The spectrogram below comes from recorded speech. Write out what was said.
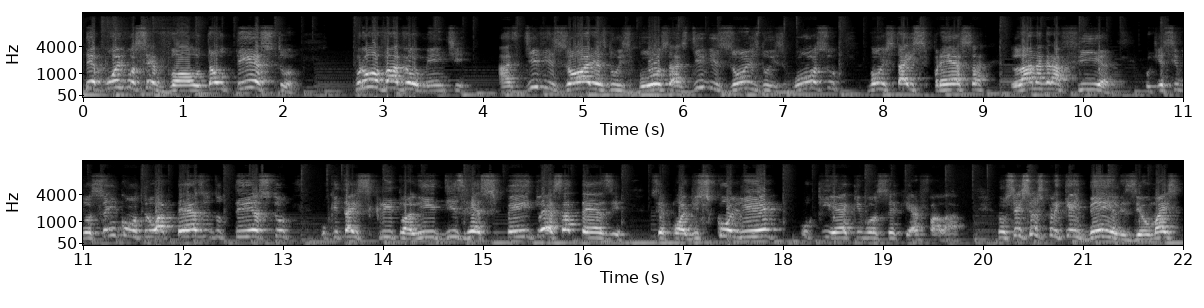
Depois você volta ao texto, provavelmente as divisórias do esboço, as divisões do esboço vão estar expressas lá na grafia. Porque se você encontrou a tese do texto, o que está escrito ali diz respeito a essa tese. Você pode escolher o que é que você quer falar. Não sei se eu expliquei bem, Eliseu, mas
